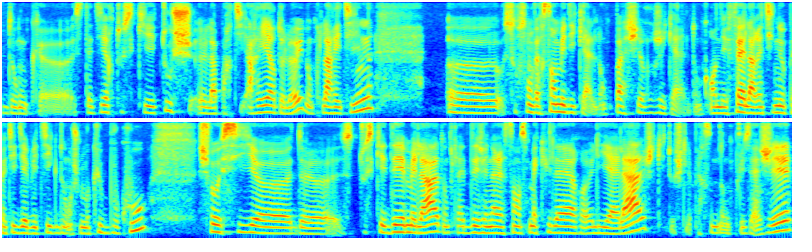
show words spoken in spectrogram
donc euh, c'est-à-dire tout ce qui touche la partie arrière de l'œil, donc la rétine, euh, sur son versant médical, donc pas chirurgical. Donc en effet, la rétinopathie diabétique dont je m'occupe beaucoup. Je fais aussi euh, de tout ce qui est DMLA, donc la dégénérescence maculaire euh, liée à l'âge, qui touche les personnes donc plus âgées.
